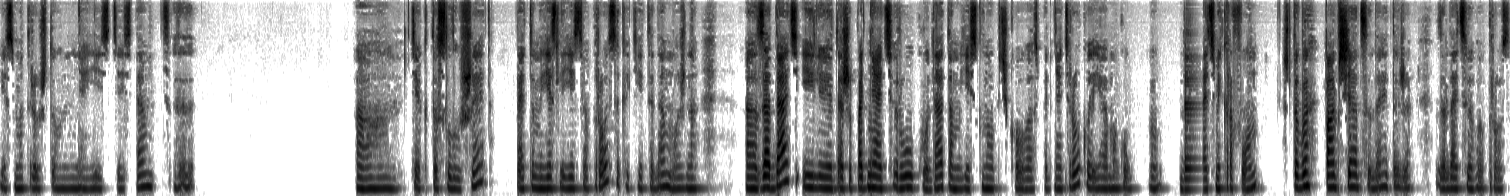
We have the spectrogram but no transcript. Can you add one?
Я смотрю, что у меня есть здесь, да, те, кто слушает. Поэтому, если есть вопросы какие-то, да, можно а, задать или даже поднять руку, да, там есть кнопочка у вас поднять руку, я могу дать микрофон, чтобы пообщаться, да, и тоже задать свой вопрос.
